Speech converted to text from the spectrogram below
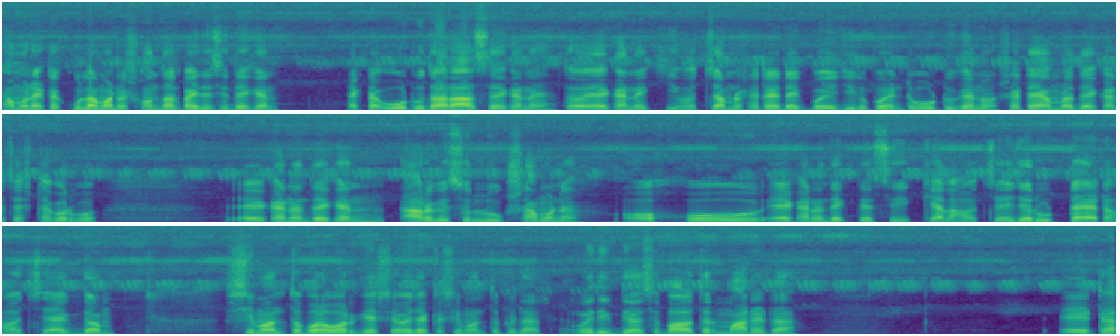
সামনে একটা কুলা মাঠের সন্ধান পাইতেছি, দেখেন, একটা ওটু দ্বারা আছে এখানে। তো এখানে কি হচ্ছে আমরা সেটাই দেখব, এই জিরো পয়েন্ট ওটু কেন, সেটাই আমরা দেখার চেষ্টা করব। এখানে দেখেন আরও কিছু লুক সামনে। ওহো, এখানে দেখতেছি খেলা হচ্ছে। এই যে রুটটা এটা হচ্ছে একদম সীমান্ত বরাবর গেছে ওই যে একটা সীমান্ত পিলার। ওই দিক দিয়ে হচ্ছে ভারতের মাঠ এটা। এটা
